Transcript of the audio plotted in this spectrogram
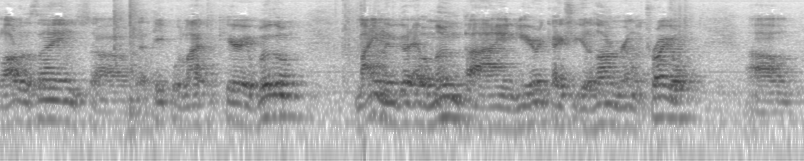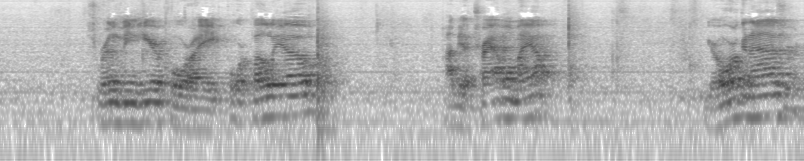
a lot of the things uh, that people would like to carry with them. Mainly, we've got to have a moon pie in here in case you get hungry on the trail. Um, there's room in here for a portfolio, probably a travel map, your organizer,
